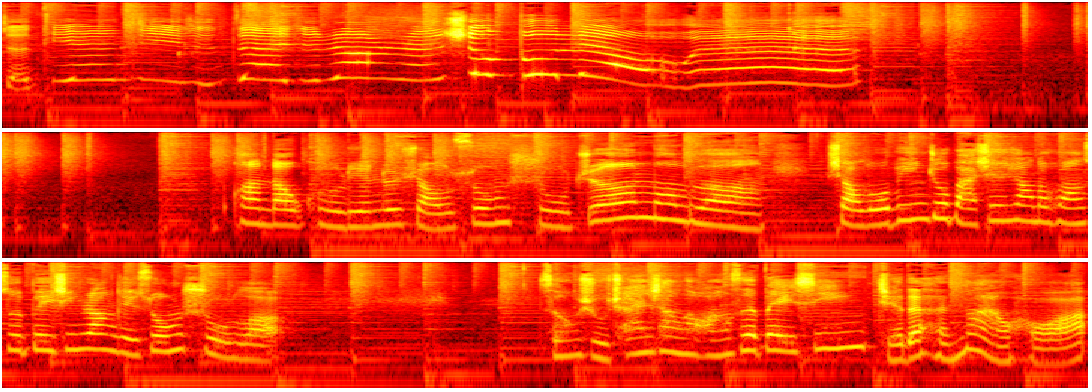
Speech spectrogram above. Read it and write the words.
这天气实在是让人受不了哎。看到可怜的小松鼠这么冷，小罗宾就把身上的黄色背心让给松鼠了。松鼠穿上了黄色背心，觉得很暖和。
